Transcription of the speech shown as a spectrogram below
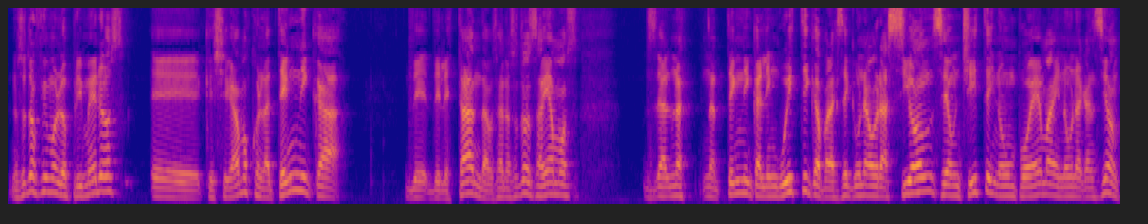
Nosotros fuimos los primeros eh, que llegamos con la técnica de- del estándar. O sea, nosotros sabíamos o sea, una, una técnica lingüística para hacer que una oración sea un chiste y no un poema y no una canción.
